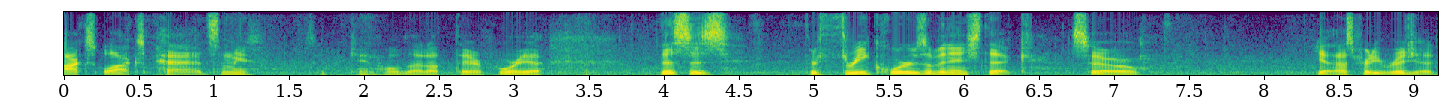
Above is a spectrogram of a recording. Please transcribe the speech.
Ox Blox pads. Let me see if I can hold that up there for you. This is, they're three quarters of an inch thick. So, yeah, that's pretty rigid.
